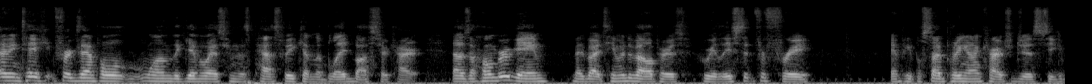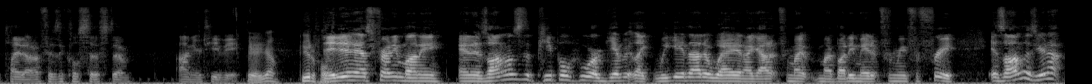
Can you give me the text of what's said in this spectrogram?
i mean take for example one of the giveaways from this past weekend the blade buster cart that was a homebrew game made by a team of developers who released it for free and people started putting it on cartridges so you could play it on a physical system on your tv There you go. Beautiful. they didn't ask for any money and as long as the people who are giving like we gave that away and i got it from my my buddy made it for me for free as long as you're not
